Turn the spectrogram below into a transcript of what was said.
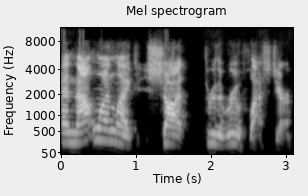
and that one like shot through the roof last year.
